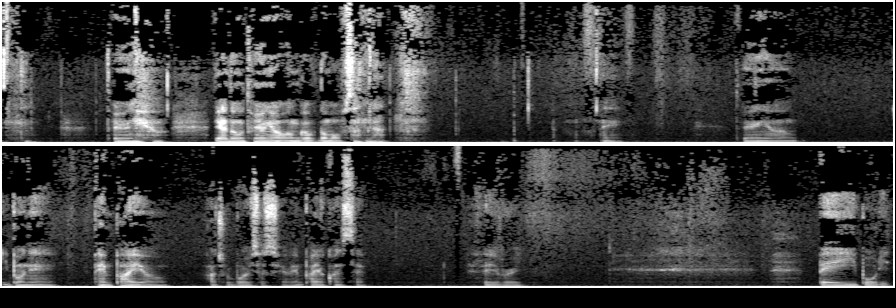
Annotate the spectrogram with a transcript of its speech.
도영이 형, 내가 너무 도영이 형 언급 너무 없었나? 네, 도영이 형 이번에 뱀파이어 아주 멋있었어요. 뱀파이어 컨셉 favorite 베이보릿.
